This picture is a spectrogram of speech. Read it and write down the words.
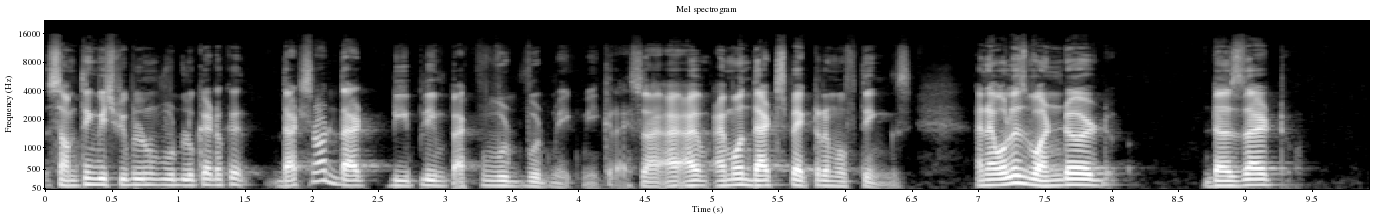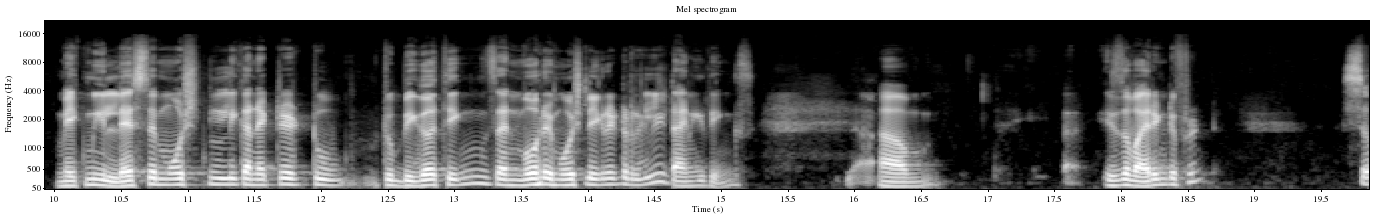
something which people would look at, okay, that's not that deeply impactful, would would make me cry. So I, I I'm on that spectrum of things, and I've always wondered, does that make me less emotionally connected to to bigger things and more emotionally connected to really tiny things? Um, is the wiring different? so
